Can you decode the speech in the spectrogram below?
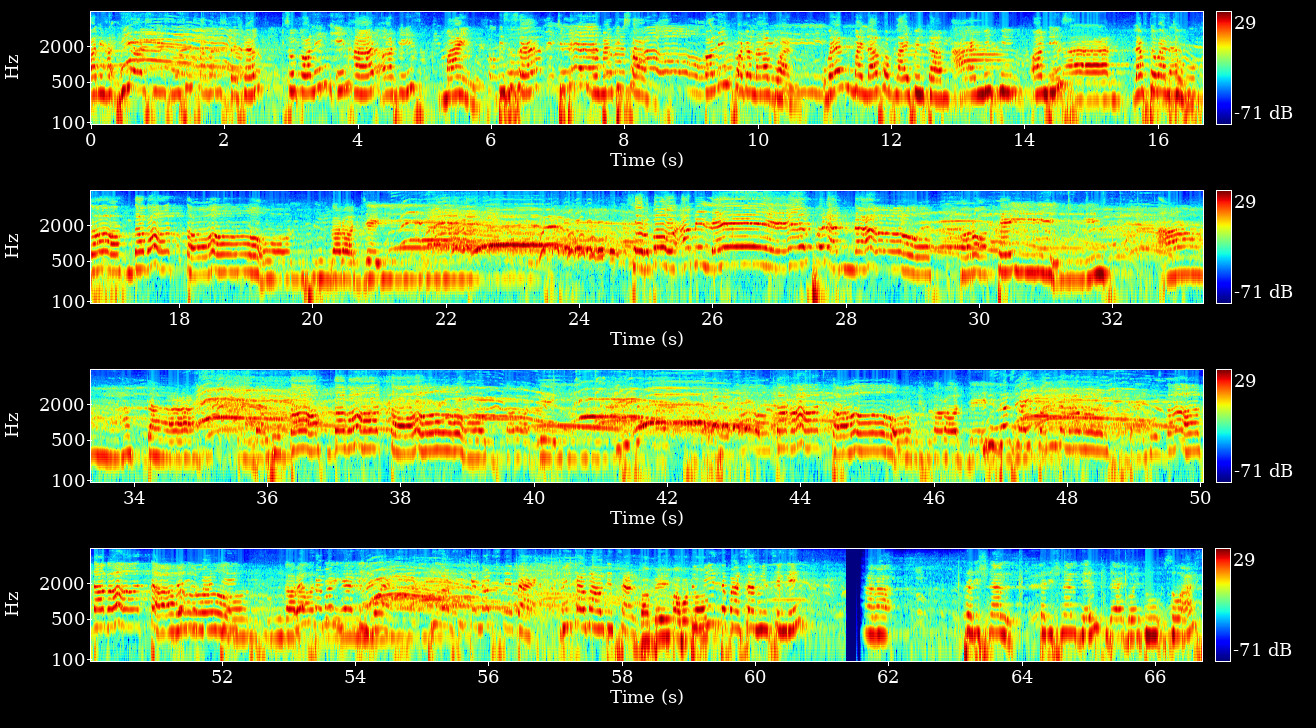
and he or she is missing someone special so calling in her or his mind. This is a typical romantic song. Calling for the loved one. When my love of life will come and meet me on this leftover tomb. সর্ব আমিলে ফরান্না হরতেই আদা mouth itself to meet the person who is singing. Hara traditional traditional game they are going to show us.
